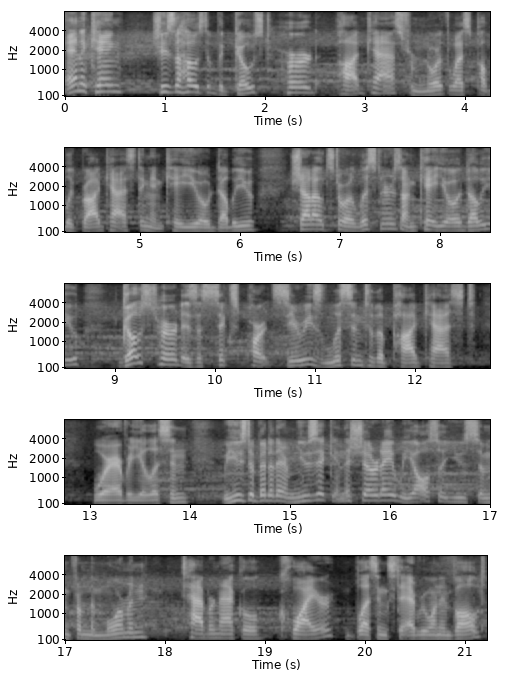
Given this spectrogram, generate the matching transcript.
Anna King, she's the host of the Ghost Herd podcast from Northwest Public Broadcasting and KUOW. Shoutouts to our listeners on KUOW. Ghost Herd is a six part series. Listen to the podcast wherever you listen. We used a bit of their music in the show today. We also used some from the Mormon Tabernacle Choir. Blessings to everyone involved.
